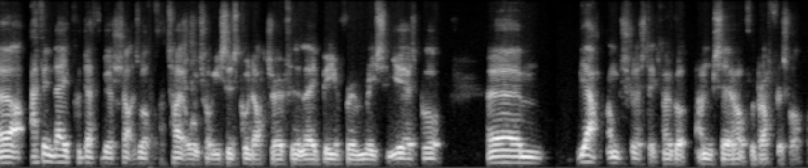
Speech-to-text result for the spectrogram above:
uh, I think they could definitely be a shot as well for the title, which obviously is good after everything that they've been through in recent years. But um, yeah, I'm just going to stick to my gut and say hopefully Bradford as well.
